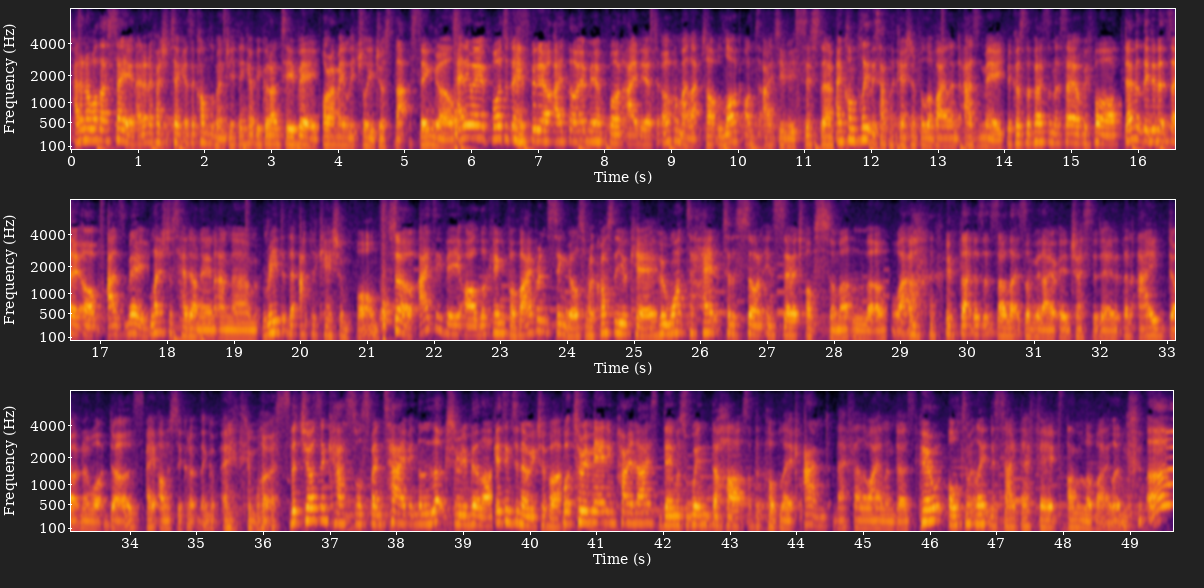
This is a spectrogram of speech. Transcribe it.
I don't know what that's saying. I don't know if I should take it as a compliment. Do you think I'd be good on TV? Or am I literally just that single? Anyway, for today's video, I thought it'd be a fun idea to open my laptop, log onto ITV's system, and complete this application for Love Island as me. Because the person that set it up before definitely didn't set it up as me. Let's just head on in and um, read the application form. So, ITV are looking for vibrant singles from across the UK who want to head to the sun in search of summer love. Wow. if that doesn't sound like something I am interested in, then I don't know what does. I honestly couldn't think of anything worse. The chosen cast will spend time in the luxury villa getting to know each other, but to remain in paradise, they must win the hearts of the public and their fellow islanders, who ultimately decide their fate on Love Island. Ah,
